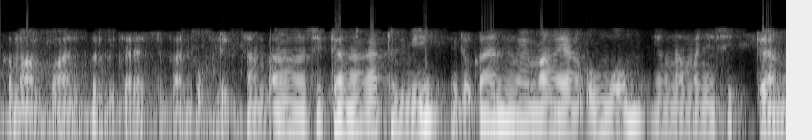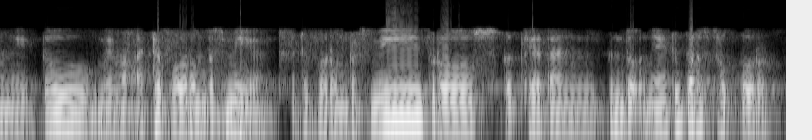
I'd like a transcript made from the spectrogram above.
kemampuan berbicara di depan publik. Sampai sidang akademi itu kan memang yang umum, yang namanya sidang itu memang ada forum resmi ya. Ada forum resmi, terus kegiatan bentuknya itu terstruktur.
